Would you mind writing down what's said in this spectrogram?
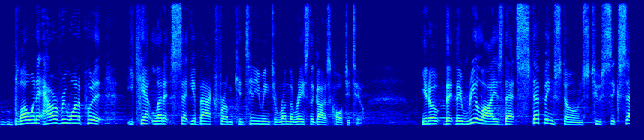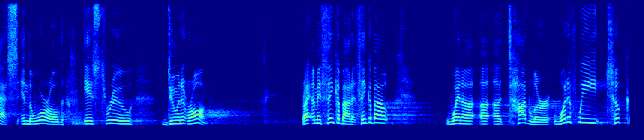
blowing it however we want to put it you can't let it set you back from continuing to run the race that God has called you to. You know, they, they realize that stepping stones to success in the world is through doing it wrong. Right? I mean, think about it. Think about when a, a, a toddler, what if we took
